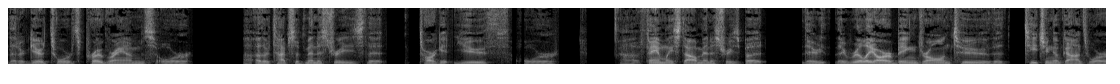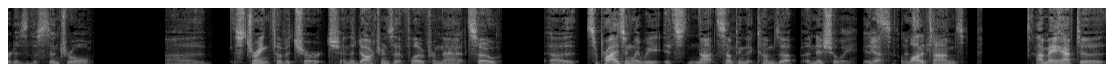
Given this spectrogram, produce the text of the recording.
that are geared towards programs or uh, other types of ministries that target youth or uh, family style ministries, but they they really are being drawn to the teaching of God's word as the central uh, strength of a church and the doctrines that flow from that. So uh, surprisingly, we it's not something that comes up initially. It's yeah, a lot of times I may have to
